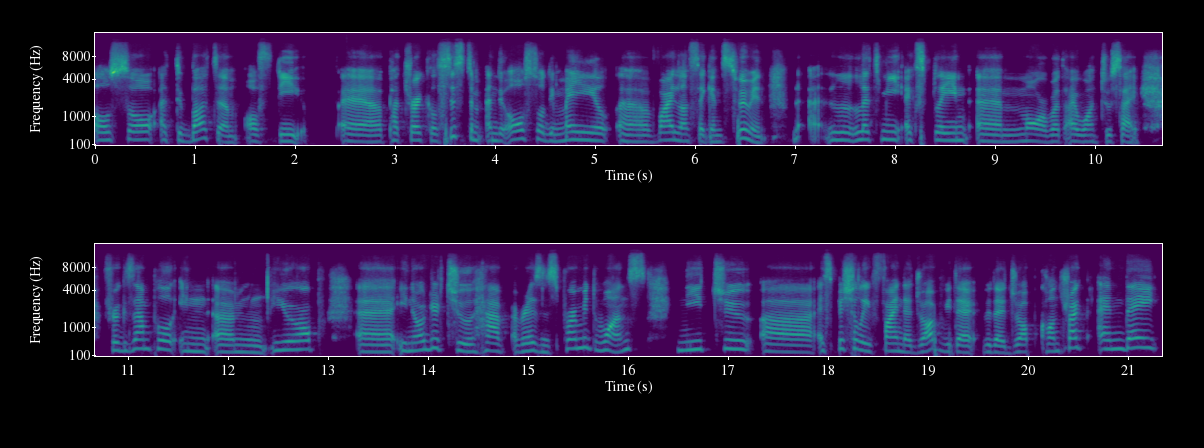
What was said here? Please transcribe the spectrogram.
also at the bottom of the uh, patriarchal system and also the male uh, violence against women. Uh, let me explain um, more what I want to say. For example, in um, Europe, uh, in order to have a residence permit, once need to uh, especially find a job with a with a job contract, and they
